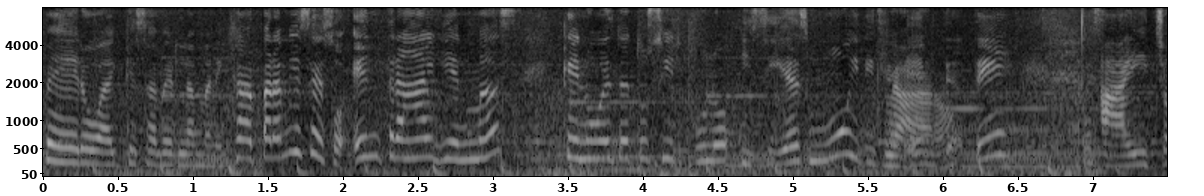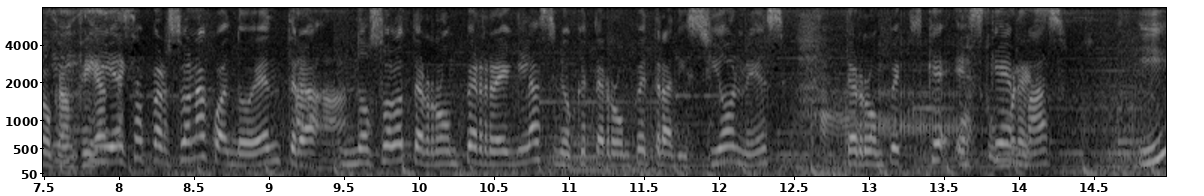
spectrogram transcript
pero hay que saberla manejar. Para mí es eso, entra alguien más que no es de tu círculo y si es muy diferente a ti. Pues Ahí chocan, y, Y esa persona cuando entra no solo te rompe reglas, sino que te rompe tradiciones, te rompe esquemas y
